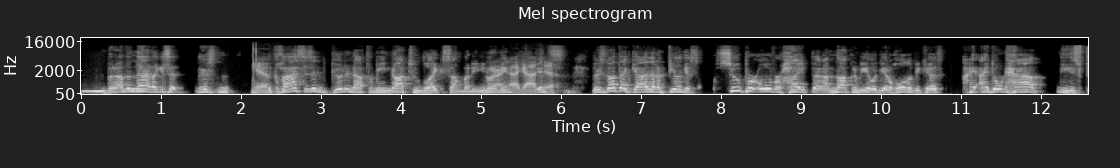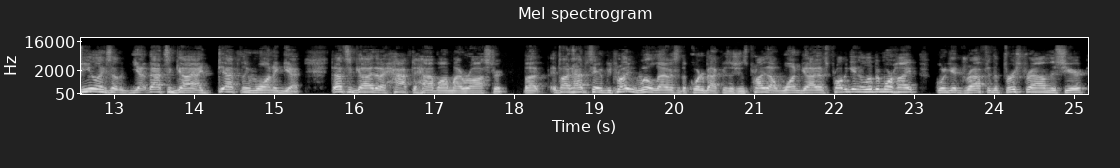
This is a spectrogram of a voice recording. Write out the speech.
but other than that, like I said, there's Yeah, the class isn't good enough for me not to like somebody. You know what I mean? I got you. There's not that guy that I'm feeling is super overhyped that I'm not going to be able to get a hold of because I, I don't have these feelings of yeah, that's a guy I definitely want to get. That's a guy that I have to have on my roster. But if I'd have to say, it'd be probably Will Levis at the quarterback position. It's probably that one guy that's probably getting a little bit more hype, going to get drafted in the first round this year.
